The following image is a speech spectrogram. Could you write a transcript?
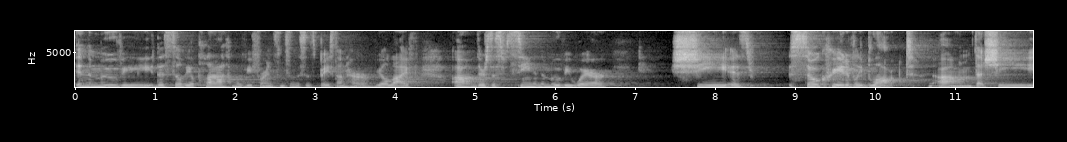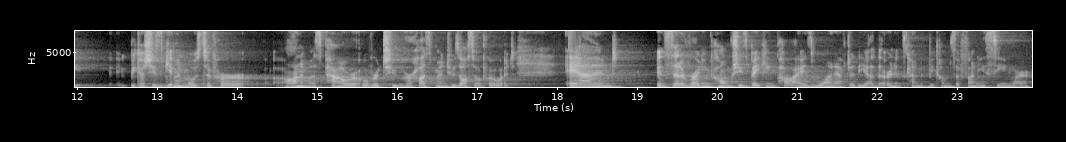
in the movie, the Sylvia Plath movie, for instance, and this is based on her real life. Um, there's this scene in the movie where she is so creatively blocked um, that she, because she's given most of her animus power over to her husband, who's also a poet, and instead of writing poems, she's baking pies one after the other. And it kind of becomes a funny scene where,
